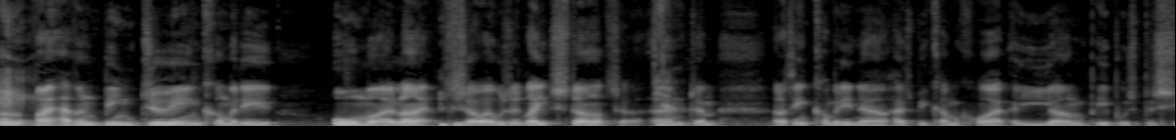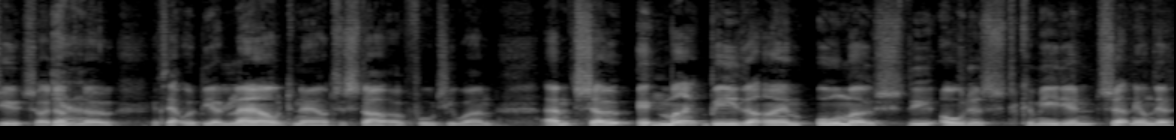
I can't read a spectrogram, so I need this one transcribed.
Okay. I haven't been doing comedy all my life. So I was a late starter. Mm-hmm. Yeah. And um, and I think comedy now has become quite a young people's pursuit. So I don't Yeah. know if that would be allowed now to start at 41. Um, so it Mm-hmm. might be that I'm almost the oldest comedian, certainly on the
